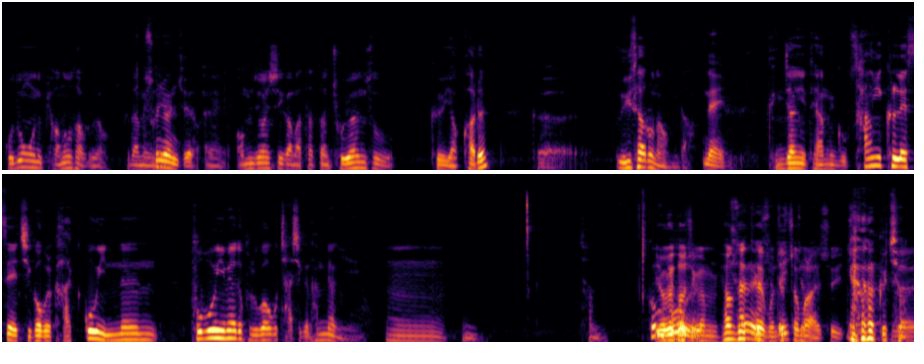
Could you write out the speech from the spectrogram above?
고동호는 변호사고요. 그다음에 소년주요. 예, 엄지원 씨가 맡았던 조연수 그 역할은 그 의사로 나옵니다. 네. 굉장히 대한민국 상위 클래스의 직업을 갖고 있는 부부임에도 불구하고 자식은 한 명이에요. 음, 음. 참 여기서 뭐 지금 현세태의 문제점을. 알 수 있죠. 그쵸. 네.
